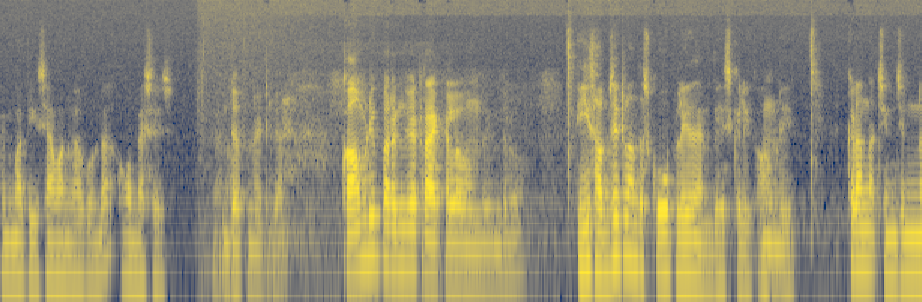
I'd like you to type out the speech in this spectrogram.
సినిమా తీసామని కాకుండా ఒక మెసేజ్ డెఫినెట్గా కామెడీ పరంగా ట్రాక్ ఎలా ఉంది ఇందులో? ఈ సబ్జెక్ట్లో అంత స్కోప్ లేదండి బేసికలీ కామెడీ ఎక్కడన్నా చిన్న చిన్న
